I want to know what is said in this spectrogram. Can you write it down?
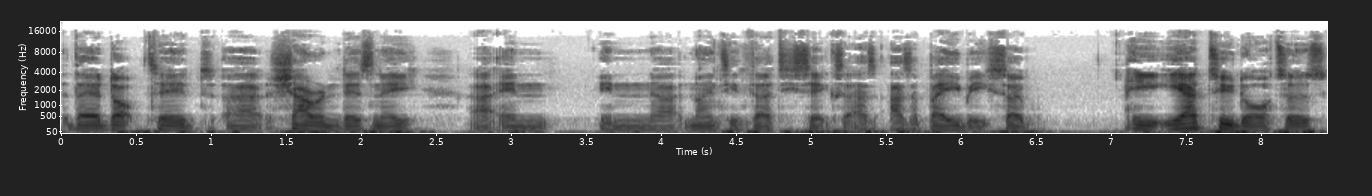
they adopted uh, Sharon Disney uh, in in 1936 uh, as as a baby. So he he had two daughters,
